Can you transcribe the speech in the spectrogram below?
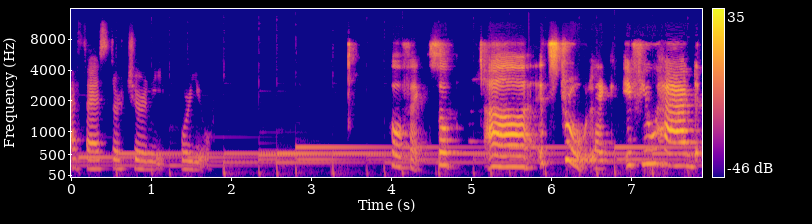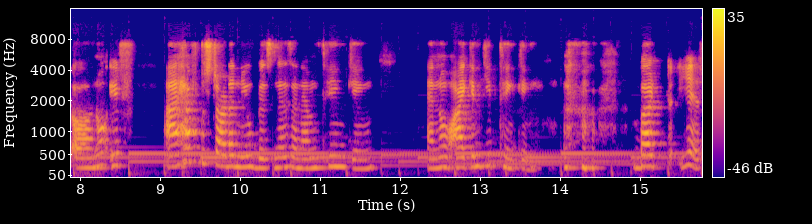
a faster journey for you. Perfect. So uh, it's true. Like if you had, uh, no, if I have to start a new business and I'm thinking, and no, I can keep thinking. but yes,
